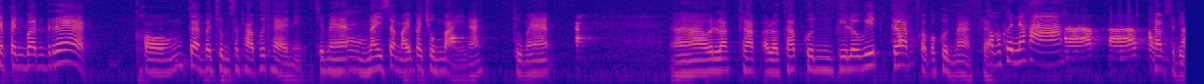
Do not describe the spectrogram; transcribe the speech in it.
จะเป็นวันแรกของการประชุมสภาผู้แทนนี่ใช่ไหมฮะ เออ ในสมัยประชุมใหม่นะ ถูกไหมฮะครับ เอาละครับ เอาละครับ คุณพีรวิทย์ครับขอบพระคุณมากครัขบ อบพระคุณนะคะ ครับครับขอครับณ สวัสดี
